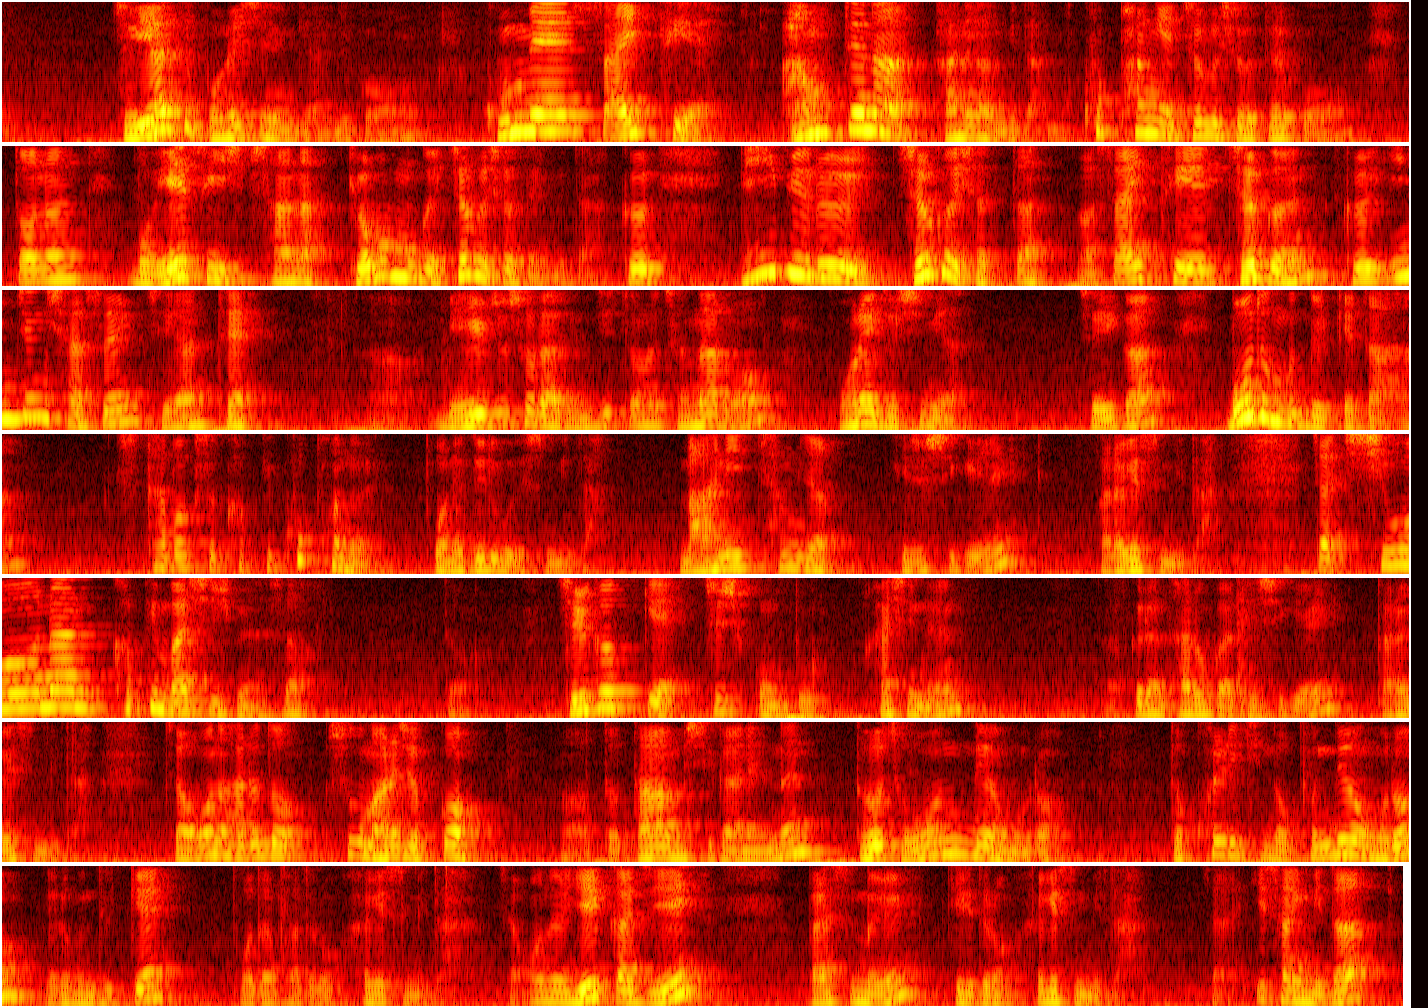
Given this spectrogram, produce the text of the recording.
저희한테 보내시는 게 아니고 구매 사이트에 아무 때나 가능합니다. 뭐 쿠팡에 적으셔도 되고 또는 뭐 S24나 교보문고에 적으셔도 됩니다. 그 리뷰를 적으셨던 어, 사이트에 적은 그 인증샷을 저희한테 어, 메일 주소라든지 또는 전화로 보내주시면 저희가 모든 분들께 다 스타벅스 커피 쿠폰을 보내드리고 있습니다. 많이 참여해 주시길 바라겠습니다. 자, 시원한 커피 마시면서 또 즐겁게 주식 공부 하시는 그런 하루가 되시길 바라겠습니다. 자, 오늘 하루도 수고 많으셨고, 어, 또 다음 시간에는 더 좋은 내용으로, 더 퀄리티 높은 내용으로 여러분들께 보답하도록 하겠습니다. 자, 오늘 여기까지 말씀을 드리도록 하겠습니다. 자, 이상입니다.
